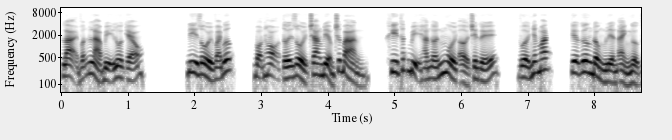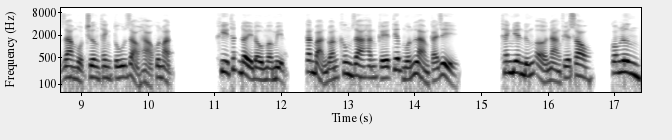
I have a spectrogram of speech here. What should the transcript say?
lại vẫn là bị lôi kéo. Đi rồi vài bước, bọn họ tới rồi trang điểm trước bàn, khi thất bị hắn ấn ngồi ở trên ghế, vừa nhấc mắt, kia gương đồng liền ảnh ngược ra một trương thanh tú rảo hảo khuôn mặt. Khi thất đầy đầu mờ mịt, căn bản đoán không ra hắn kế tiếp muốn làm cái gì. Thanh niên đứng ở nàng phía sau, cong lưng,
